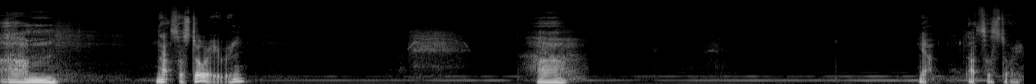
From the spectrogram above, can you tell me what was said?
Um, that's the story, really. Uh, that's the story.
